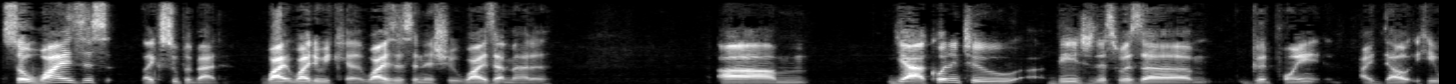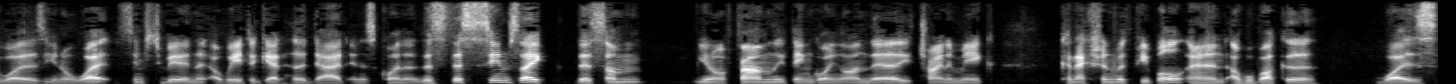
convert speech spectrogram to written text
So why is this like super bad? Why why do we care? Why is this an issue? Why does that matter? Um, yeah, according to Beach, this was a good point. I doubt he was. You know what? Seems to be a, a way to get her dad in his corner. This this seems like there's some you know family thing going on there. He's trying to make connection with people, and Abu Bakr was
